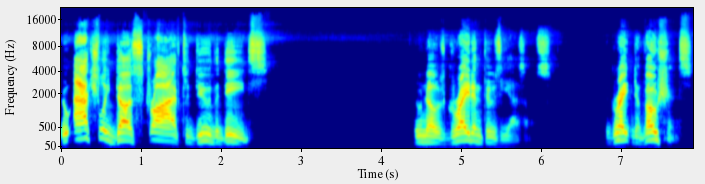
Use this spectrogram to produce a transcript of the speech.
who actually does strive to do the deeds, who knows great enthusiasms, great devotions,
